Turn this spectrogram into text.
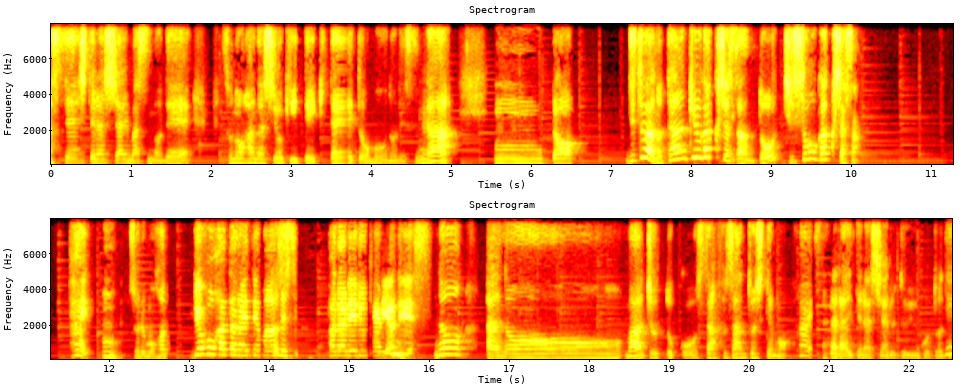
斡旋してらっしゃいますので、そのお話を聞いていきたいと思うのですが、うーんと、実はあの探究学者さんと地層学者さん。はい。うん、それもは、両方働いてます。そうです。パラレルキャリアです。の、あのーまあちょっとこう、スタッフさんとしてもはい働いてらっしゃるということで、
